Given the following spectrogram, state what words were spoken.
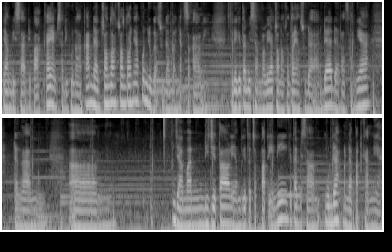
yang bisa dipakai, yang bisa digunakan, dan contoh-contohnya pun juga sudah banyak sekali. Jadi kita bisa melihat contoh-contoh yang sudah ada dan rasanya dengan um, zaman digital yang begitu cepat ini kita bisa mudah mendapatkannya.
